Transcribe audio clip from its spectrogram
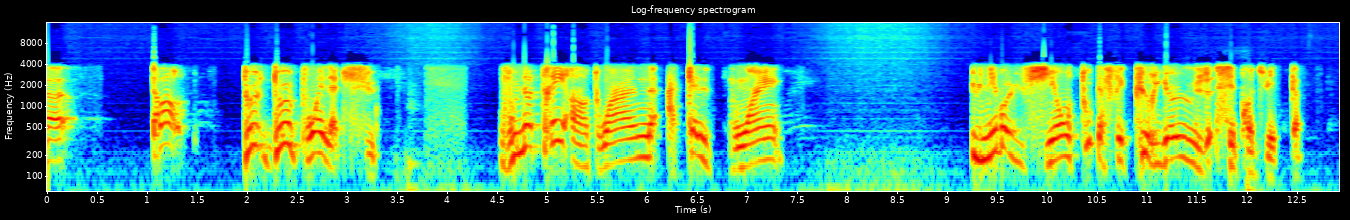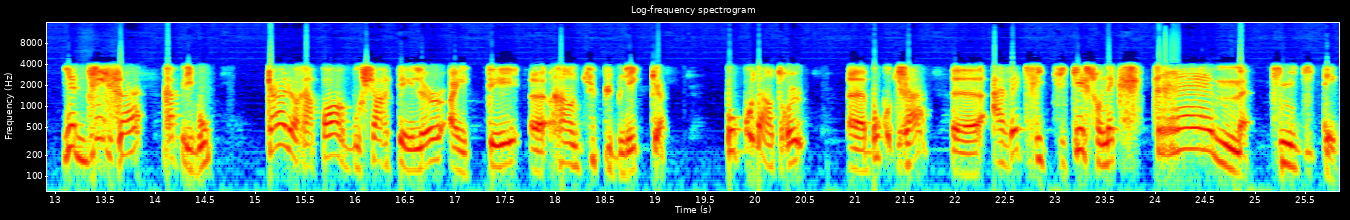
euh, d'abord, deux, deux points là-dessus. Vous noterez, Antoine, à quel point une évolution tout à fait curieuse s'est produite. Il y a dix ans, rappelez-vous, quand le rapport Bouchard-Taylor a été euh, rendu public, beaucoup d'entre eux, euh, beaucoup de gens, euh, avaient critiqué son extrême timidité.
